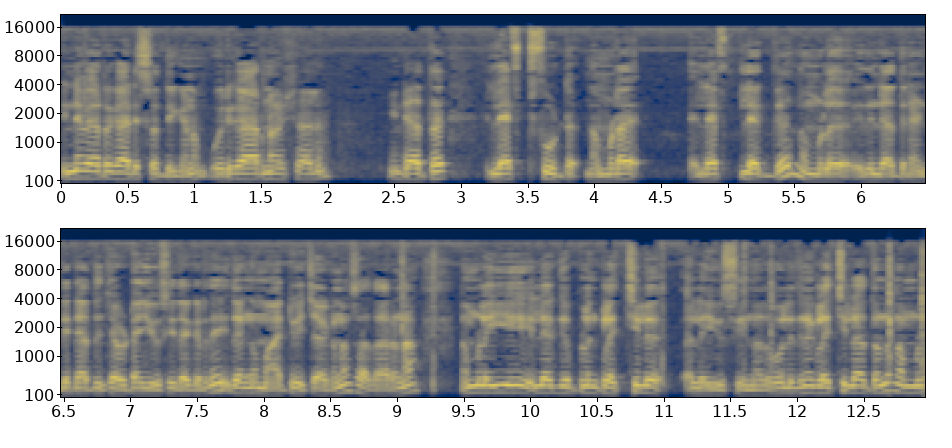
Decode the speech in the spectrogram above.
പിന്നെ വേറൊരു കാര്യം ശ്രദ്ധിക്കണം. ഒരു കാരണവശാലും ഇതിന്റെ അകത്ത് ലെഫ്റ്റ് ഫുട്ട് നമ്മുടെ ലെഫ്റ്റ് ലെഗ് നമ്മൾ ഇതിന്റെ അകത്ത് രണ്ടിന്റെ അകത്തും ചവിട്ടാൻ യൂസ് ചെയ്തേക്കരുത്. ഇതങ്ങ് മാറ്റി വെച്ചേക്കണം. സാധാരണ നമ്മൾ ഈ ലെഗ് എപ്പോഴും ക്ലച്ചിൽ അല്ല യൂസ് ചെയ്യുന്നത്. അതുപോലെ ഇതിന് ക്ലച്ച് ഇല്ലാത്തതുകൊണ്ട് നമ്മൾ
